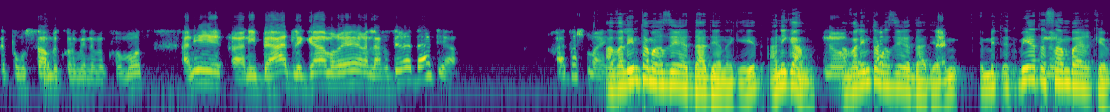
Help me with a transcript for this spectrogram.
זה פורסם בכל מיני מקומות. אני, אני בעד לגמרי להחזיר את דדיה. חד משמעית. אבל אם אתה מחזיר את דדיה נגיד, אני גם. אבל אם אתה מחזיר את דדיה, את מי אתה. שם בהרכב?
